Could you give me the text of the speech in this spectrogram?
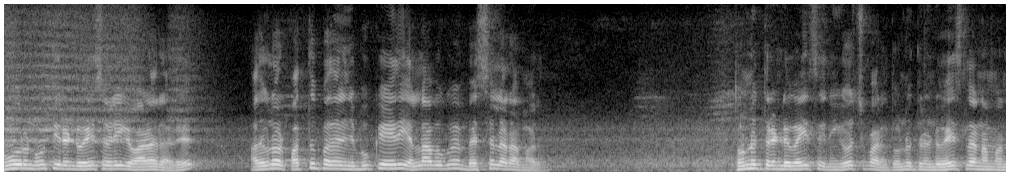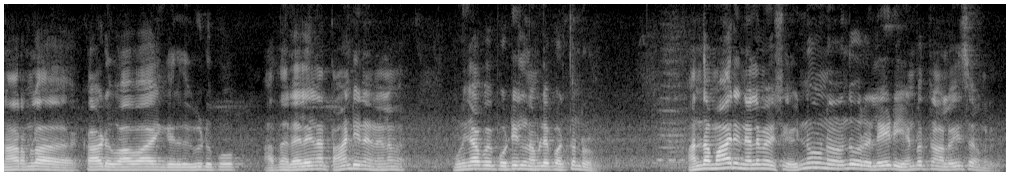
நூறு நூற்றி ரெண்டு வயசு வரைக்கும் வாழறாரு. அதுக்குள்ளே ஒரு பத்து பதினஞ்சு புக்கு எழுதி எல்லா புக்குமே பெஸ்ட் செல்லராக மாறுது. தொண்ணூற்றி ரெண்டு வயசு நீங்கள் யோசிச்சு பாருங்கள் தொண்ணூற்றி ரெண்டு வயசில் நம்ம நார்மலாக காடு வாவா இங்கிறது வீடு போ அந்த நிலையெல்லாம் தாண்டின நிலைமை. முடிஞ்சால் போய் பொட்டியில் நம்மளே படுத்துன்றோம். அந்த மாதிரி நிலைமை விஷயம். இன்னொன்று வந்து ஒரு லேடி எண்பத்தி நாலு வயசு அவங்களுக்கு.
